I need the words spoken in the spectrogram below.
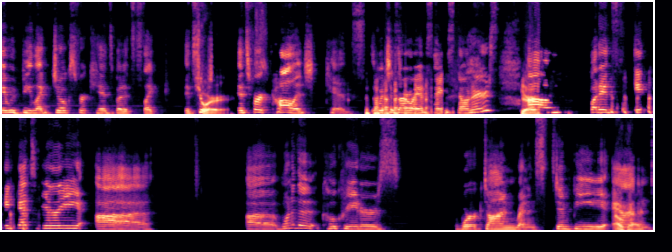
it would be like jokes for kids, but it's like it's sure. it's for college kids, which is our way of saying stoners. Sure. Um, but it's it, it gets very uh uh one of the co-creators worked on ren and stimpy Okay. and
